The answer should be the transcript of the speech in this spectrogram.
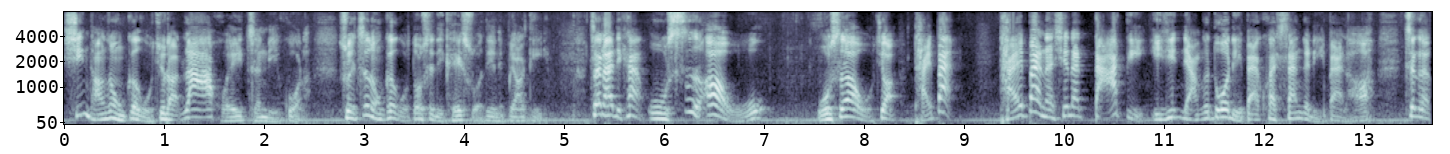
新塘这种个股就要拉回整理过了，所以这种个股都是你可以锁定的标的。再来，你看五四二五，五四二五叫台半，台半呢现在打底已经两个多礼拜，快三个礼拜了啊，这个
